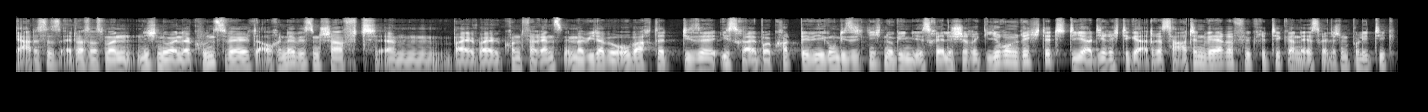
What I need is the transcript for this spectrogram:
Ja, das ist etwas, was man nicht nur in der Kunstwelt, auch in der Wissenschaft, ähm, bei, bei Konferenzen immer wieder beobachtet. Diese Israel-Boykott-Bewegung, die sich nicht nur gegen die israelische Regierung richtet, die ja die richtige Adressatin wäre für Kritik an der israelischen Politik,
